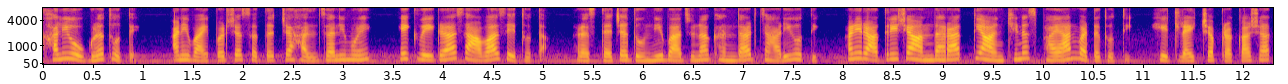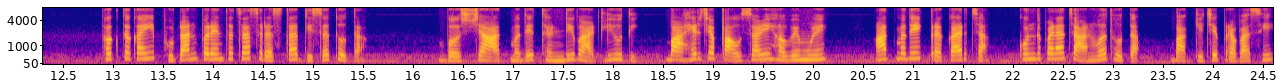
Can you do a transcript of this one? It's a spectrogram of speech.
खाली ओघळत होते आणि वायपरच्या सततच्या हालचालीमुळे एक वेगळाच आवाज येत होता. रस्त्याच्या दोन्ही बाजूना घनदाट झाडी होती. आणि रात्रीच्या अंधारात ती आणखीनच भयान वाटत होती. हेडलाईटच्या प्रकाशात फक्त काही फुटांपर्यंतचाच रस्ता दिसत होता. बसच्या आतमध्ये थंडी वाढली होती. बाहेरच्या पावसाळी हवेमुळे आतमध्ये एक प्रकारचा कुंदपणा जाणवत होता. बाकीचे प्रवासी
